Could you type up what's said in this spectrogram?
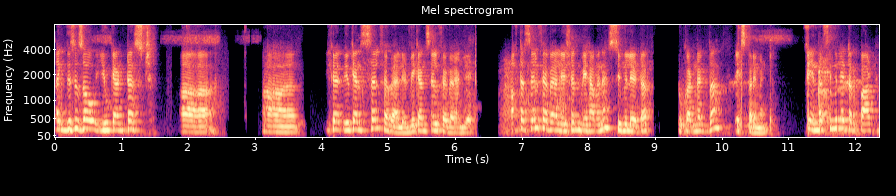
Like this is how you can test. Uh, uh, you can you can self evaluate. We can self evaluate. After self evaluation, we have a simulator to conduct the experiment. See in the simulator part,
